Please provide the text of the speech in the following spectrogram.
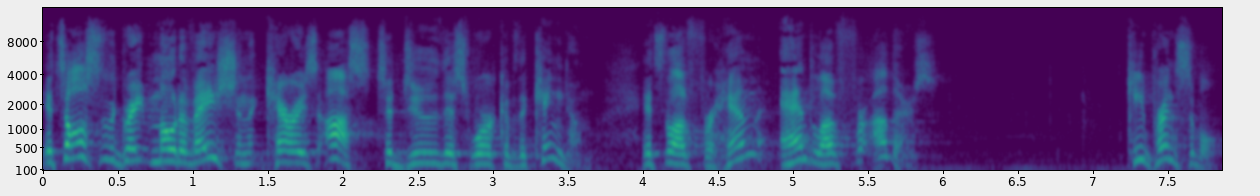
It's also the great motivation that carries us to do this work of the kingdom. It's love for Him and love for others. Key principle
